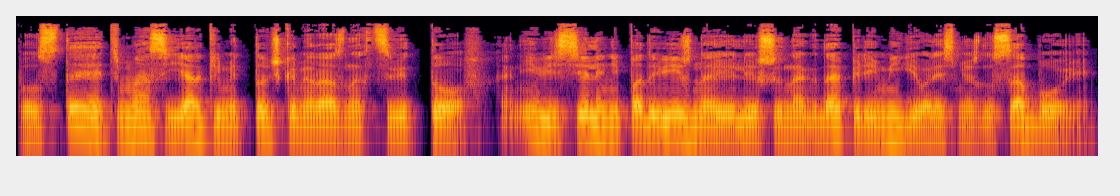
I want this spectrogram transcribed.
Пустая тьма с яркими точками разных цветов. Они висели неподвижно и лишь иногда перемигивались между собой.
